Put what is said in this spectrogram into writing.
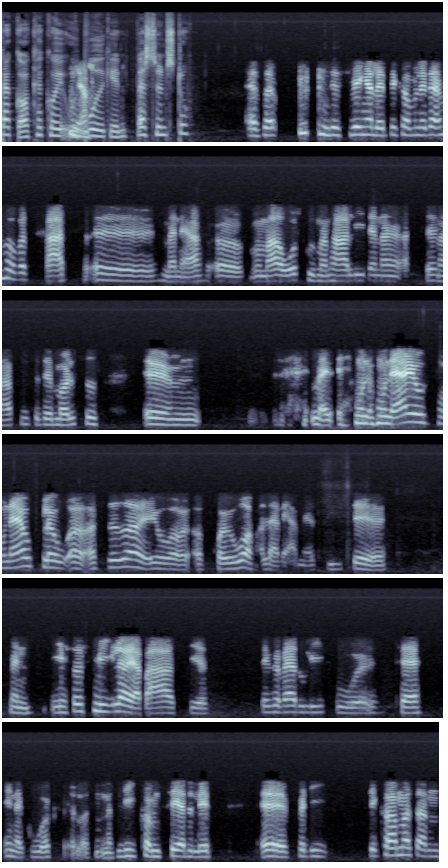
der godt kan gå i udbrud ja. igen. Hvad synes du? Altså, det svinger lidt. Det kommer lidt an på, hvor træt øh, man er, og hvor meget overskud man har lige den, den aften til det måltid. Øh, men hun, hun, er jo, hun er jo klog og, og sidder jo og, og prøver at lade være med at spise det. Men ja, så smiler jeg bare og siger, det kan være, at du lige skulle øh, tage en agurk, eller sådan, at lige kommentere det lidt. Øh, fordi det kommer sådan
